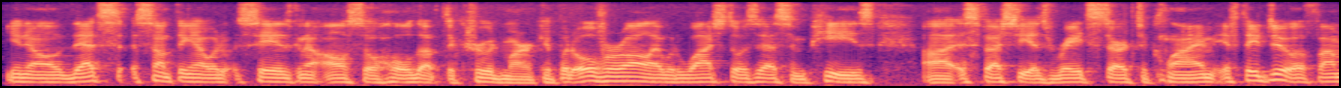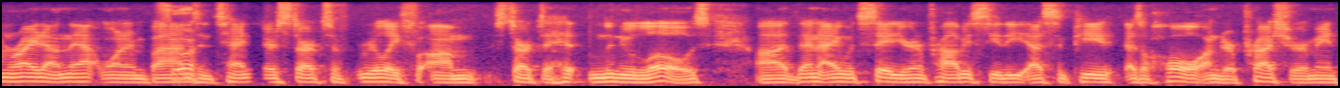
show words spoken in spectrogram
you know that's something I would say is going to also hold up the crude market. But overall, I would watch those S and P's, uh, especially as rates start to climb. If they do, if I'm right on that one, and bonds sure. and ten years start to really um, start to hit new lows, uh, then I would say you're going to probably see the S and P as a whole under pressure. I mean,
